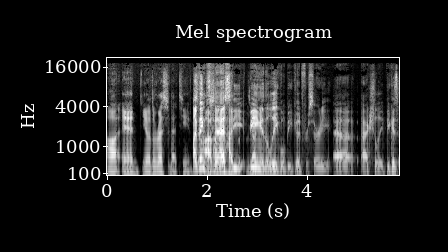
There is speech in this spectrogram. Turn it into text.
uh, and you know the rest of that team. I So think I- I'm gonna hype up tenacity being in the league will be good for Surdy, uh, actually, because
